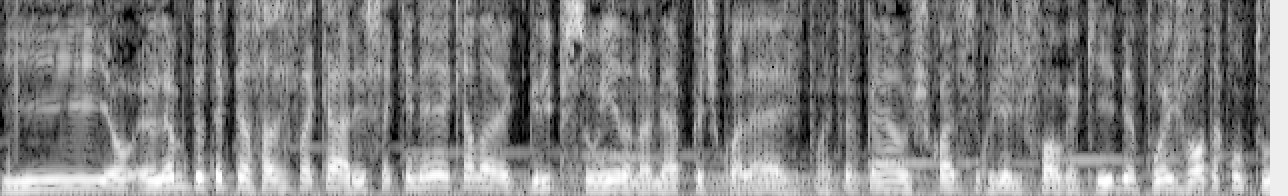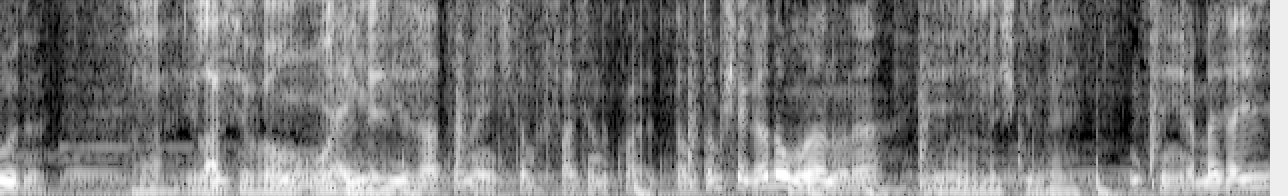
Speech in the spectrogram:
E eu, eu lembro de eu ter pensado assim, falei, cara, isso é que nem aquela gripe suína na minha época de colégio. Pô, a gente vai ganhar uns 4, 5 dias de folga aqui e depois volta com tudo. É, e lá se vão E 11 aí, meses. Exatamente, estamos fazendo. Estamos chegando a um ano, né? E- Um ano, mês que vem. Sim, mas aí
